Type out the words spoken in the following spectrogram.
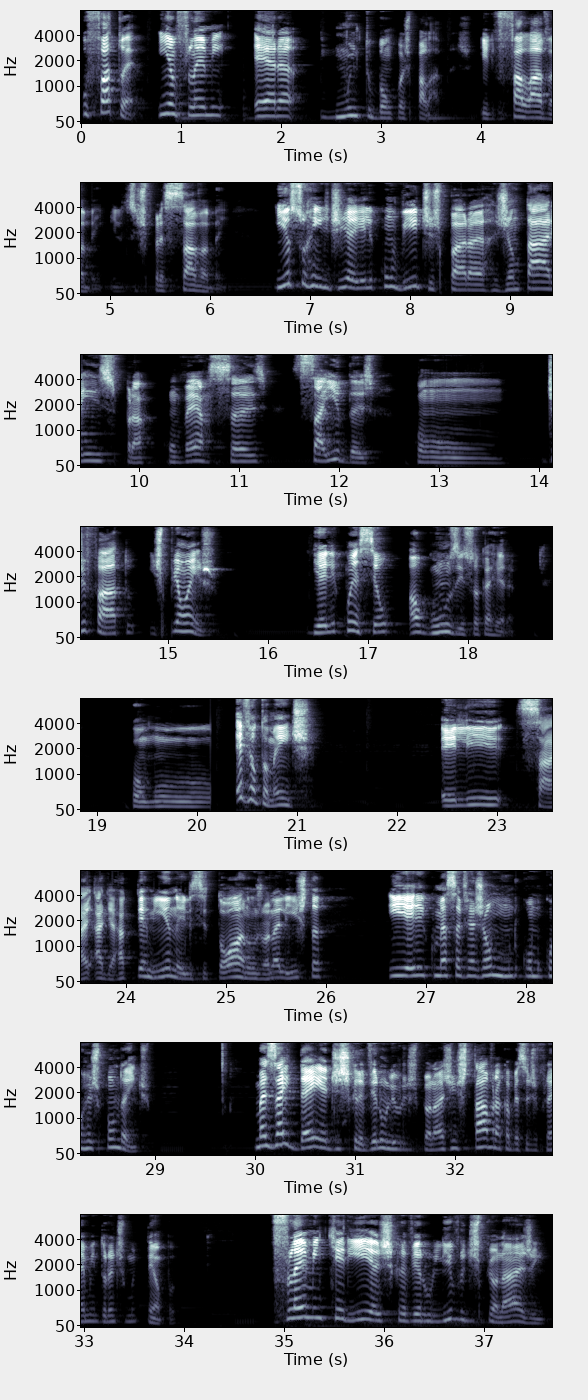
O fato é, Ian Fleming era muito bom com as palavras. Ele falava bem, ele se expressava bem. Isso rendia a ele convites para jantares, para conversas, saídas com, de fato, espiões. E ele conheceu alguns em sua carreira como eventualmente ele sai, a guerra termina, ele se torna um jornalista e ele começa a viajar o mundo como correspondente. Mas a ideia de escrever um livro de espionagem estava na cabeça de Fleming durante muito tempo. Fleming queria escrever um livro de espionagem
